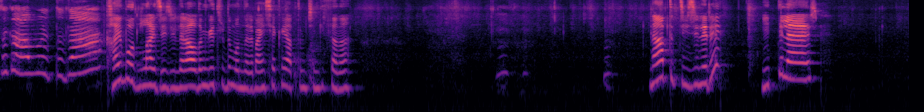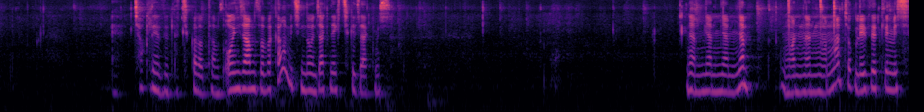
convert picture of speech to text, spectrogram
Nasıl kavurdu da? Kayboldular civcivler. Aldım götürdüm onları. Ben şaka yaptım çünkü sana. Ne yaptık civcivleri? Gittiler. Çok lezzetli çikolatamız. Oyuncağımıza bakalım içinde oyuncak ne çıkacakmış. Nyam nyam nyam nyam. Çok lezzetliymiş.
